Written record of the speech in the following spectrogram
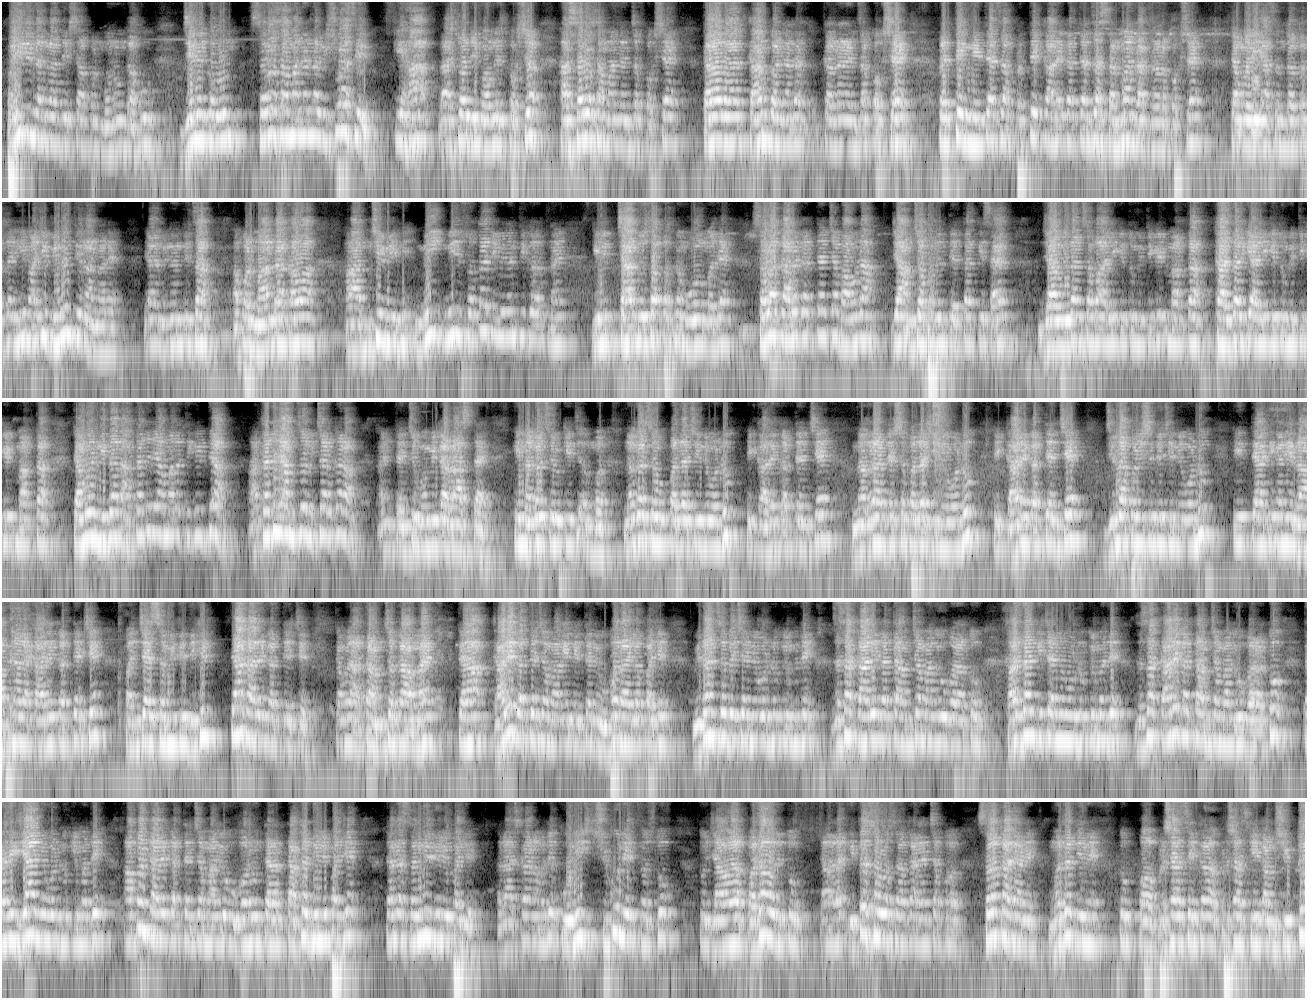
पहिली नगराध्यक्ष आपण म्हणून दाखवू जेणेकरून सर्वसामान्यांना विश्वास येईल की हा राष्ट्रवादी काँग्रेस पक्ष हा सर्वसामान्यांचा पक्ष आहे. तळागाळात काम करणाऱ्या करणाऱ्यांचा पक्ष आहे. प्रत्येक नेत्याचा प्रत्येक कार्यकर्त्यांचा सन्मान राखणारा पक्ष आहे. त्यामुळे या संदर्भात ही माझी विनंती राहणार आहे. या विनंतीचा आपण मान राखावा. आमची मी मी स्वतःची विनंती करत नाही गेली चार दिवसापासून मोहोळमध्ये सर्व कार्यकर्त्यांच्या भावना ज्या आमच्यापर्यंत येतात की साहेब ज्या विधानसभा आली की तुम्ही तिकीट मागता खासदारकी आली की तुम्ही तिकीट मागता त्यामुळे निदान आता तरी आम्हाला तिकीट द्या. आता तरी आमचा विचार करा. आणि त्यांची भूमिका रास्त आहे. ही नगरसेवकीची नगरसेवक पदाची निवडणूक ही कार्यकर्त्यांची नगराध्यक्ष पदाची निवडणूक ही कार्यकर्त्यांची आहे जिल्हा परिषदेची निवडणूक ही त्या ठिकाणी राबणाऱ्या कार्यकर्त्याचे पंचायत समिती देखील त्या कार्यकर्त्याचे त्यामुळे आता आमचं काम आहे. त्या कार्यकर्त्याच्या मागे नेत्याने उभं राहिलं पाहिजे. विधानसभेच्या निवडणुकीमध्ये जसा कार्यकर्ता आमच्या मागे उभा राहतो खासदारकीच्या निवडणुकीमध्ये जसा कार्यकर्ता आमच्या मागे उभा राहतो तरी या निवडणुकीमध्ये आपण कार्यकर्त्यांच्या मागे उभं राहून त्यांना ताकद दिली पाहिजे त्यांना संधी दिली पाहिजे. राजकारणामध्ये कोणी शिकून येत नसतो तो ज्या वेळेला पदावर येतो त्यावेळेला इतर सर्व सहकार्यांच्या सहकार्याने मदतीने तो प्रशासक प्रशासकीय काम शिकतो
